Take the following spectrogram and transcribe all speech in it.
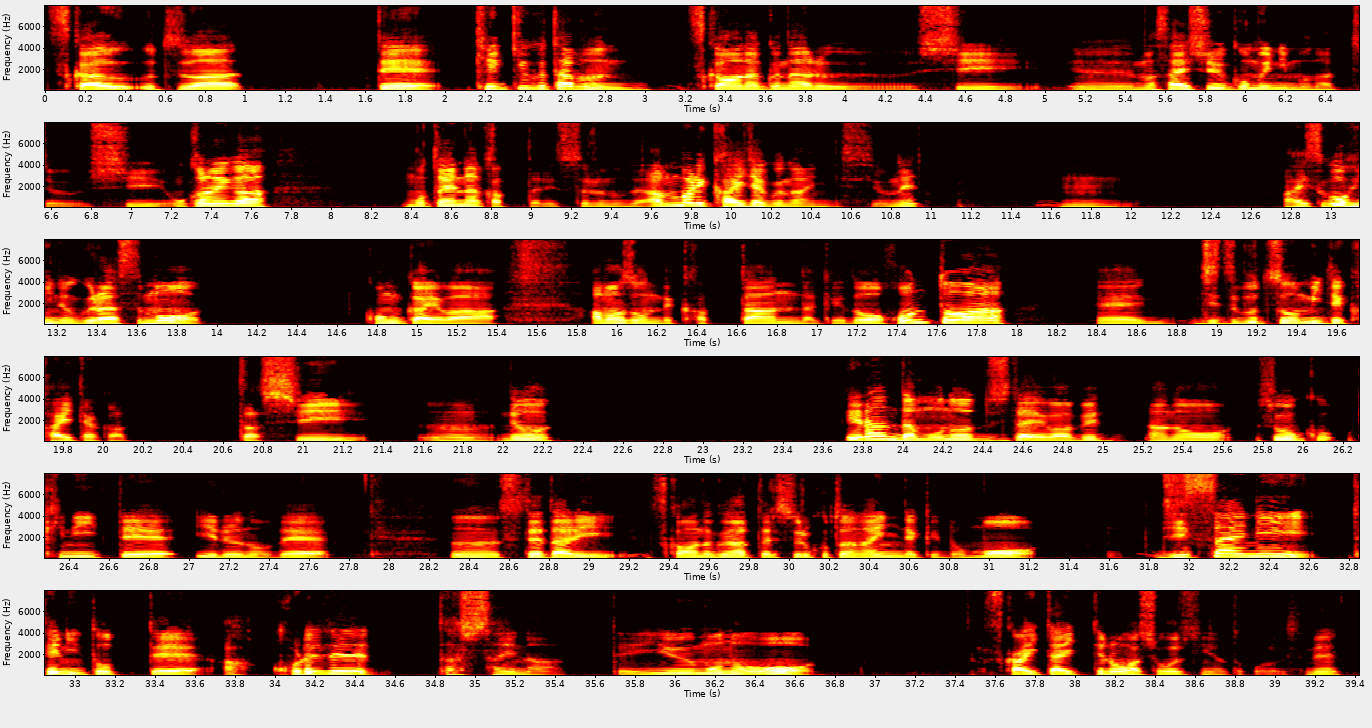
使う器って、結局多分使わなくなるし、えーまあ最終ゴミにもなっちゃうし、お金がもったいなかったりするので、あんまり買いたくないんですよね。うん。アイスコーヒーのグラスも、今回は Amazon で買ったんだけど、本当は、えー実物を見て買いたかったし、うん。でも、選んだもの自体はべ、あの、すごく気に入っているので、うん、捨てたり、使わなくなったりすることはないんだけども、実際に手に取って、あ、これで出したいなっていうものを使いたいっていうのが正直なところですね。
